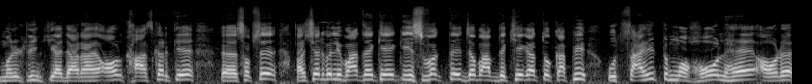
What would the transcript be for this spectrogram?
मॉनिटरिंग किया जा रहा है। और ख़ास करके सबसे आश्चर्य वाली बात है कि, इस वक्त जब आप देखिएगा तो काफ़ी उत्साहित माहौल है और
